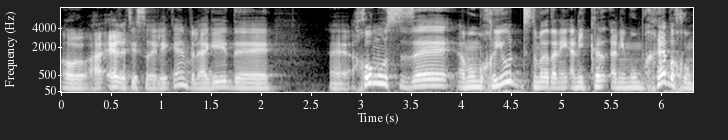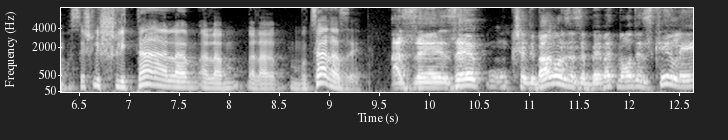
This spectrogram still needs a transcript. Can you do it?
או הארץ ישראלי, כן, ולהגיד, אה, אה, החומוס זה המומחיות, זאת אומרת, אני, אני, אני מומחה בחומוס, יש לי שליטה על, על, על המוצר הזה. אז אה, זה, כשדיברנו על זה, זה באמת מאוד הזכיר לי,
